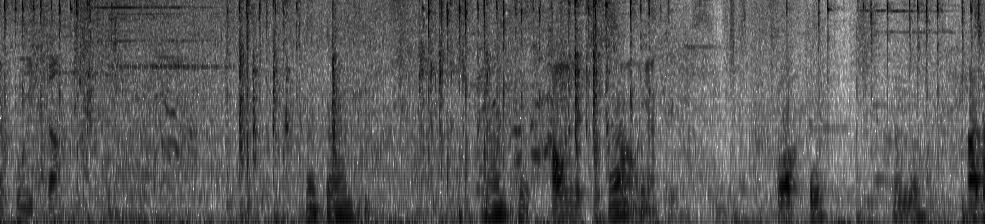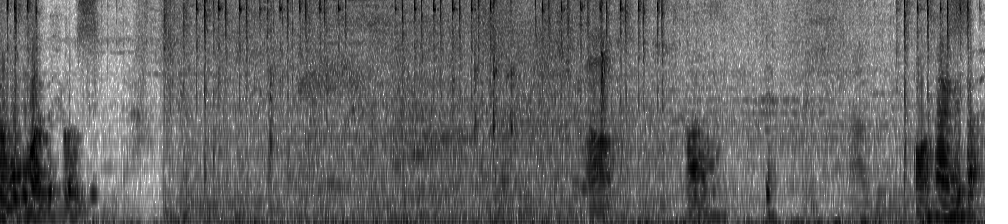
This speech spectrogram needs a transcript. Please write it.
야공 있다 아, 나한테, 나한테, 가운데 쳤어 어? 가운데한테 좋았고, 한 번. 아, 제가 먹으면 안 됐었는데. 아 아, 어, 다행이다.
